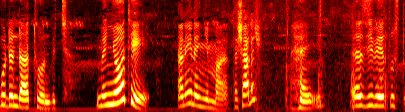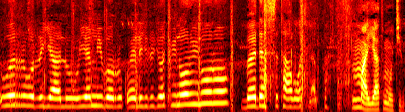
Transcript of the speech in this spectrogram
ጉድ እንዳትሆን ብቻ ምኞቴ። እኔ ነኝማ። ተሻለሽ? እዚህ ቤት ውስጥ ውር ውር እያሉ የሚበሩቁ የልጅ ልጆች ቢኖሩ ይኖሮ በደስታ ሞት ነበር። እማዬ አትሞቺም።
